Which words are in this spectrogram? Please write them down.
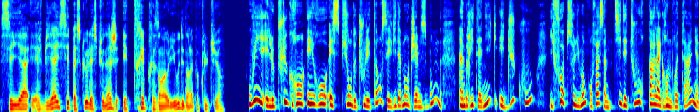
CIA et FBI, c'est parce que l'espionnage est très présent à Hollywood et dans la pop culture. Oui, et le plus grand héros espion de tous les temps, c'est évidemment James Bond, un Britannique, et du coup, il faut absolument qu'on fasse un petit détour par la Grande-Bretagne,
